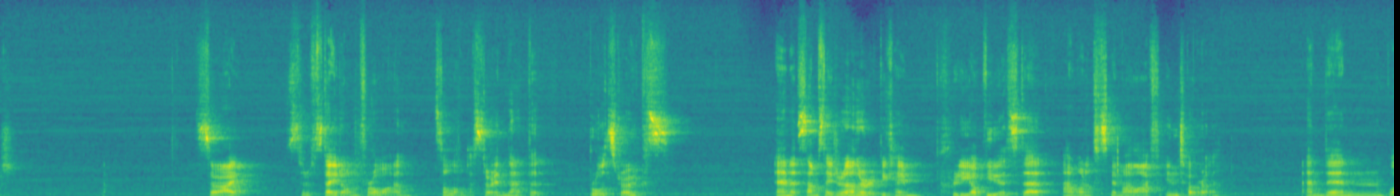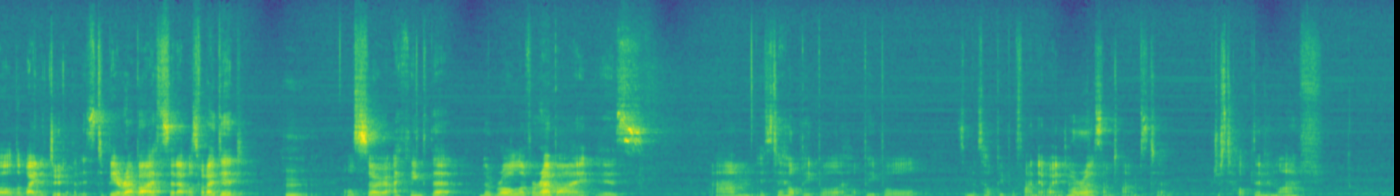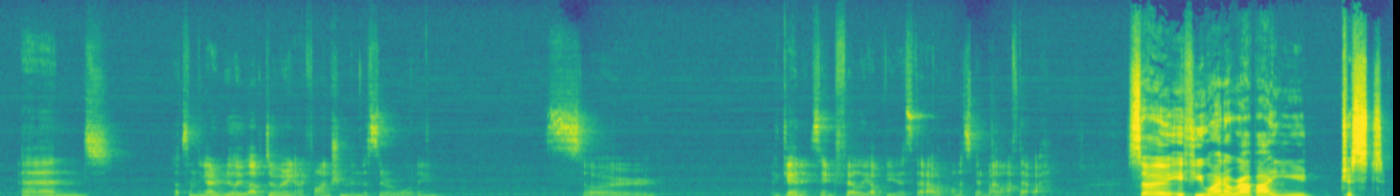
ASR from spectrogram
So I sort of stayed on for a while. A longer story than that, but broad strokes. And at some stage or another, it became pretty obvious that I wanted to spend my life in Torah. And then, well, the way to do that is to be a rabbi, so that was what I did. Mm. Also, I think that the role of a rabbi is um, is to help people, help people, sometimes help people find their way in Torah, sometimes to just help them in life, and that's something I really love doing. I find tremendously rewarding. So, again, it seemed fairly obvious that I would want to spend my life that way. So if you weren't a rabbi, you'd just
